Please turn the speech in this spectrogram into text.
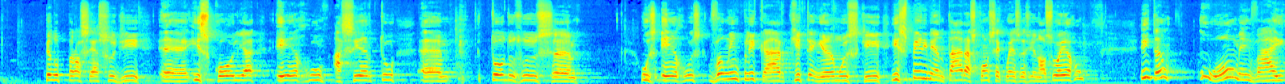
pelo processo de é, escolha, erro, acerto, todos os, os erros vão implicar que tenhamos que experimentar as consequências de nosso erro. Então, o homem vai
